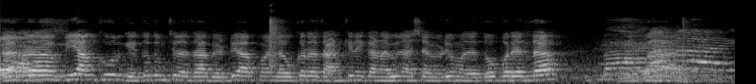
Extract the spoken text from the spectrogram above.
तर मी अंकुर घेतो तुमची रजा. भेटूया आपण लवकरच आणखीन एका नवीन अशा व्हिडिओमध्ये तोपर्यंत बाय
